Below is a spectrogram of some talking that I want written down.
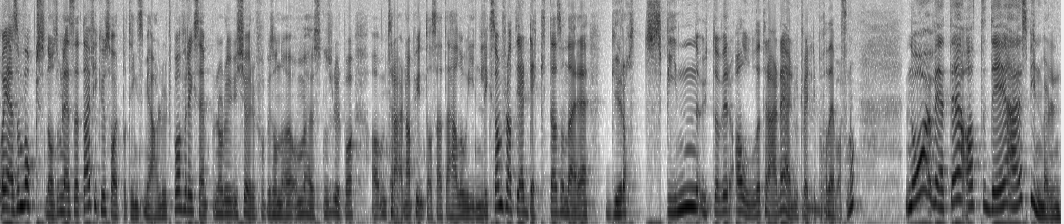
Og jeg som voksen også som leser dette, fikk jo svar på ting som jeg har lurt på. F.eks. når du kjører forbi sånn om høsten så lurer på om trærne har pynta seg til halloween, liksom. For at de er dekt av sånn derre grått spinn utover alle trærne. Jeg lurte veldig på hva det var for noe. Nå vet jeg at det er spinnmøllen.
